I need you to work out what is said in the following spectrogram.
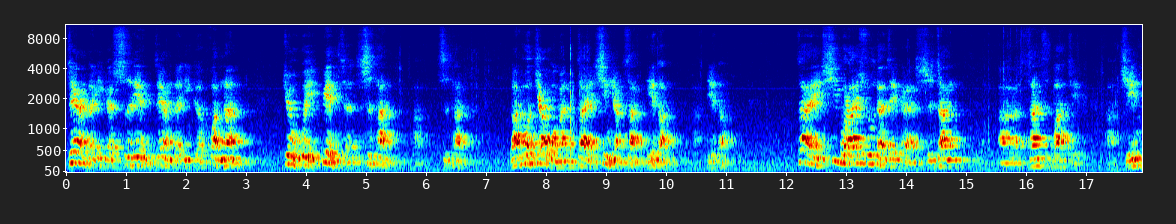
这样的一个试炼，这样的一个患难，就会变成试探啊，试探，然后叫我们在信仰上跌倒。啊，跌倒。在希伯来书的这个十章啊三十八节啊，行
